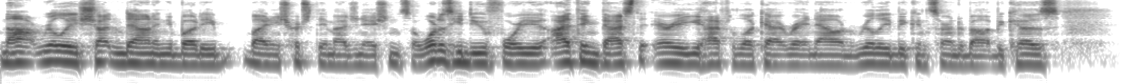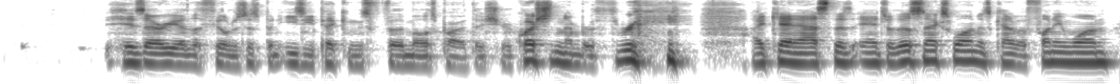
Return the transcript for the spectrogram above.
Not really shutting down anybody by any stretch of the imagination. So what does he do for you? I think that's the area you have to look at right now and really be concerned about because his area of the field has just been easy pickings for the most part this year. Question number three, I can't ask this answer this next one. It's kind of a funny one.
